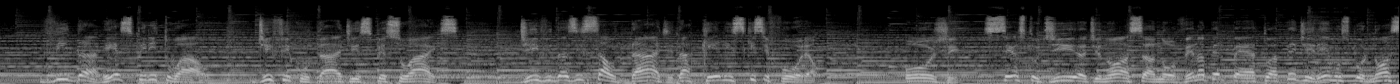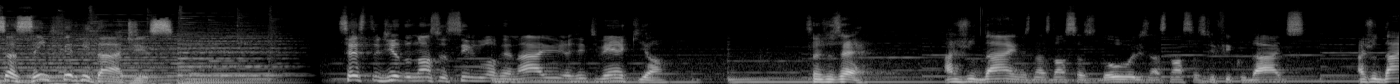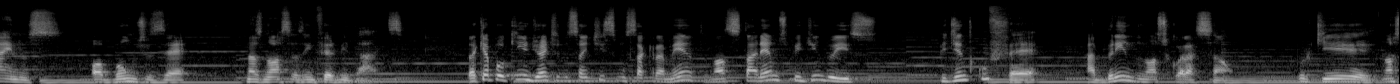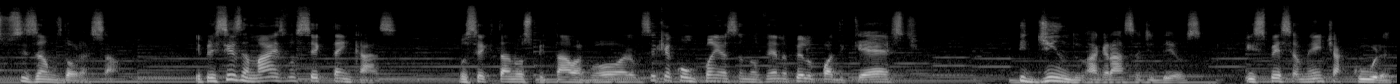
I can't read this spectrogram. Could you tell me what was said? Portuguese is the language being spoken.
vida espiritual, dificuldades pessoais, dívidas e saudade daqueles que se foram. Hoje, sexto dia de nossa novena perpétua, pediremos por nossas enfermidades. Sexto dia do nosso ciclo novenário a gente vem aqui, ó. São José, ajudai-nos nas nossas dores, nas nossas dificuldades. Ajudai-nos, ó bom José, nas nossas enfermidades. Daqui a pouquinho, diante do Santíssimo Sacramento, nós estaremos pedindo isso, pedindo com fé, abrindo nosso coração, porque nós precisamos da oração. E precisa mais você que está em casa, você que está no hospital agora, você que acompanha essa novena pelo podcast, pedindo a graça de Deus, especialmente a cura.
